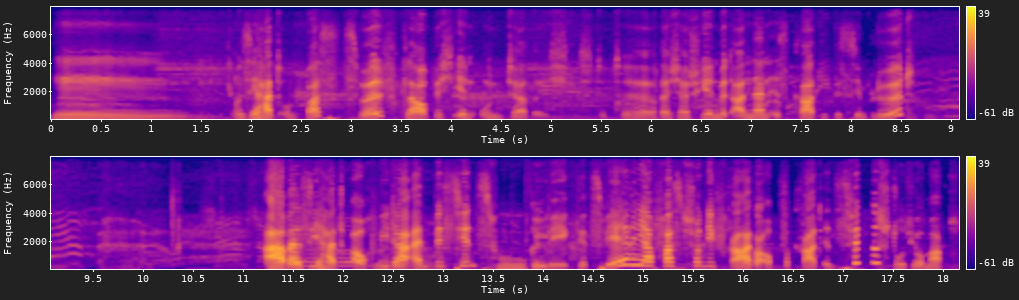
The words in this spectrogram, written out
Hm. Und sie hat um was? Zwölf, glaube ich, ihren Unterricht. Recherchieren mit anderen ist gerade ein bisschen blöd. Aber sie hat auch wieder ein bisschen zugelegt. Jetzt wäre ja fast schon die Frage, ob wir gerade ins Fitnessstudio macht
